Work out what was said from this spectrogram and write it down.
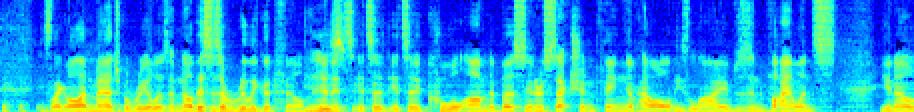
It's like all that magical realism. No, this is a really good film, It and is. it's it's a it's a cool omnibus intersection thing of how all these lives and violence. You know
